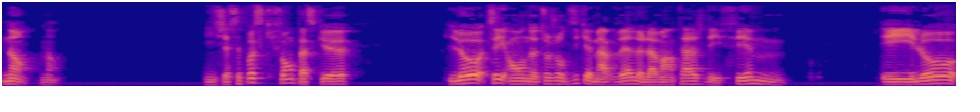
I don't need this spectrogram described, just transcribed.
Non, non. Et je sais pas ce qu'ils font parce que là, tu sais, on a toujours dit que Marvel a l'avantage des films et là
